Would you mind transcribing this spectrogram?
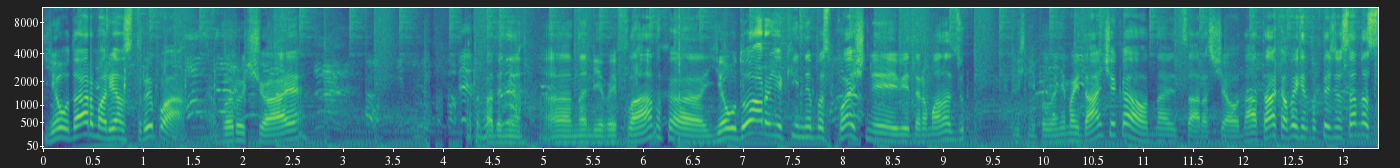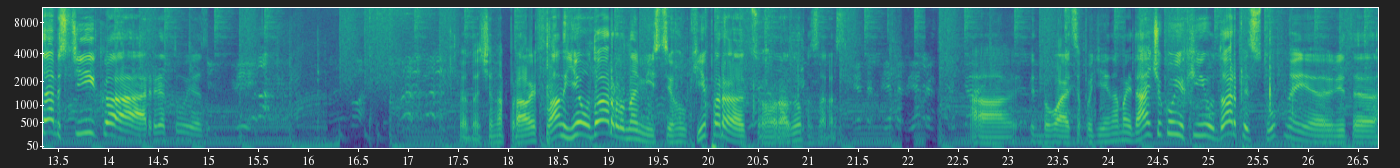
Є удар, Мар'ян Стрипа виручає. Переведення е, на лівий фланг. Е, Є удар, який небезпечний від Романа Дзю. Їхній половині майданчика. От навіть зараз ще одна атака. Вихід фактично сам на сам. Стійка рятує. Передача на правий фланг. Є удар на місці голкіпера. Цього разу зараз. А, відбуваються події на майданчику. Який удар підступний е, від е,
